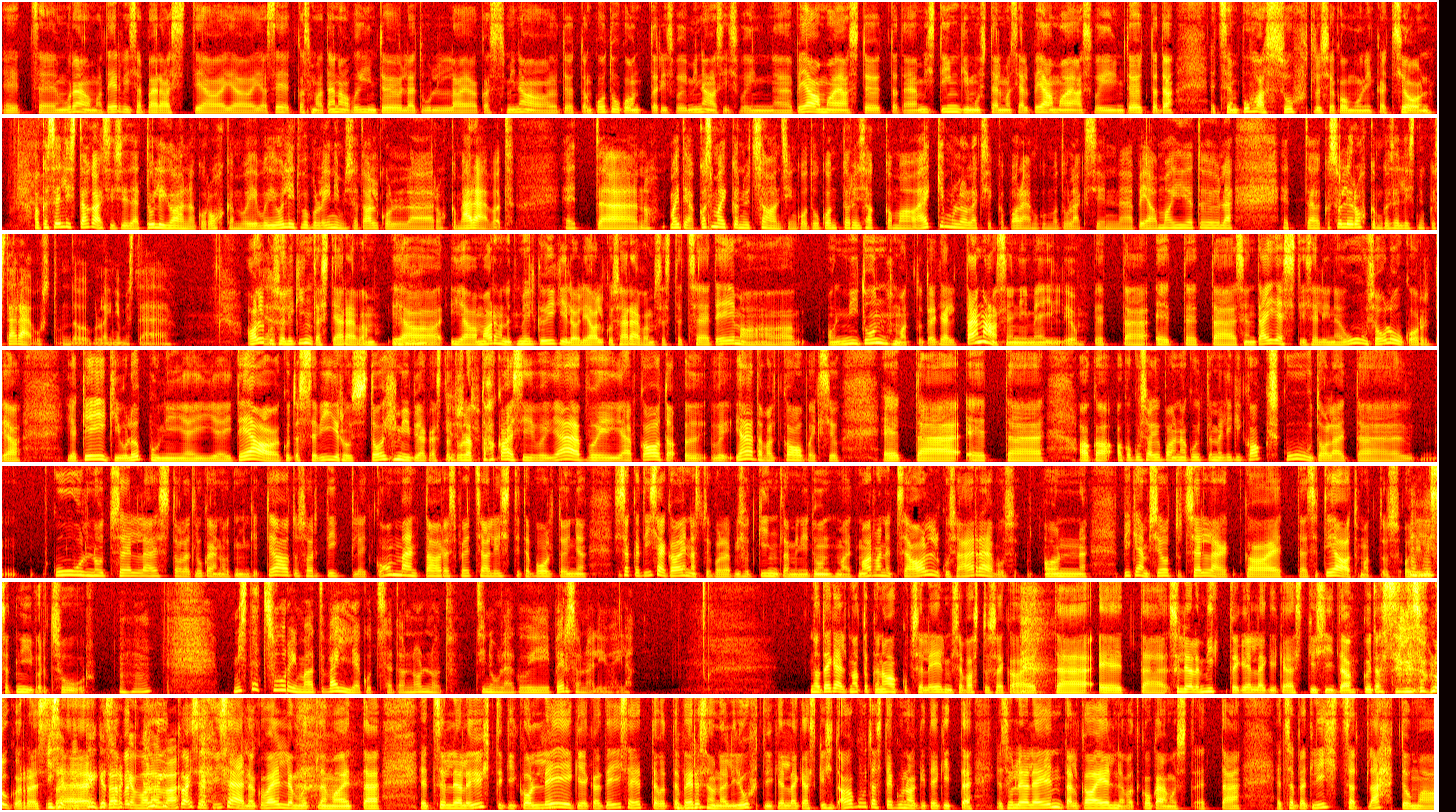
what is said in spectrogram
et see mure oma tervise pärast ja, ja, ja see, et kas ma täna võin tööle tulla ja kas mina töötan kodukontoris või mina siis võin äh, peamajas töötada ja mis tingimustel ma seal peamajas võin töötada, et see on puhas suhtlus ja kommunikatsioon. aga sellist tagasisidet tuli ka nagu rohkem või, või olid võib-olla inimesed algul äh, rohkem ärevad? Et äh, noh, ma ei tea, kas ma ikka nüüd saan siin kodukontoris hakkama, äkki mul oleks ikka parem, kui ma tuleksin äh, peamajja tööle, et äh, kas oli rohkem ka sellist niisugust ärevust tunda võib-olla inimeste algus ja. oli kindlasti ärevam ja mm, -hmm. ja ma arvan, et meil kõigil oli algus ärevam, sest et see teema on nii tundmatu tegelikult tänaseni meil ju, et, et, et see on täiesti selline uus olukord ja ja keegi ju lõpuni ei, ei tea, kuidas see viirus toimib ja kas ta Just. tuleb tagasi või jääb või jääb kaoda või jäädavalt kaob, eks ju. et, et aga, aga kui sa juba nagu ütleme, ligi kaks kuud oled kuulnud sellest, oled lugenud mingeid teadusartikleid, kommentaare spetsialistide poolt, on ju, siis hakkad ise ka ennast võib-olla pisut kindlamini tundma, et ma arvan, et see alguse ärevus on pigem seotud sellega, et see teadmatus oli mm -hmm. lihtsalt niivõrd suur mm. -hmm. mis need suurimad väljakutsed on olnud sinule kui personalijuhile? No tegelikult natukene haakub selle eelmise vastusega, et, et sul ei ole mitte kellegi käest küsida, kuidas selles olukorras ise pead kõige targem olema. kõik asjad ise nagu välja mõtlema, et et sul ei ole ühtegi kolleegi ega teise ettevõtte mhm. personalijuhti, kelle käest küsida, aga kuidas te kunagi tegite, ja sul ei ole endal ka eelnevat kogemust, et et sa pead lihtsalt lähtuma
